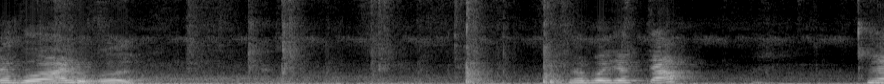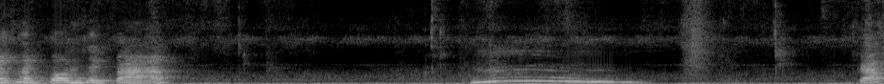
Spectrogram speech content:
จับเอาในหัวลูกเอ้ยแล้วไปจะจับแล้วใครป้อมใส่ปากอืมจับ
